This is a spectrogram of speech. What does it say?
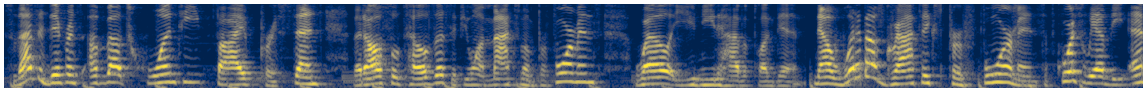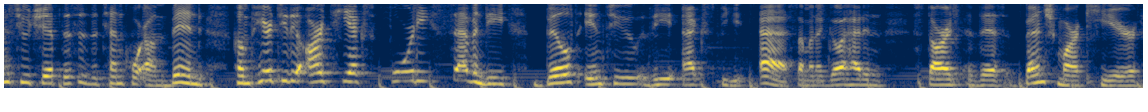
So that's a difference of about 25%. That also tells us if you want maximum performance, well, you need to have it plugged in. Now, what about graphics performance? Of course, we have the M2 chip. This is the 10 core unbinned compared to the RTX 4070 built into the XPS. I'm gonna go ahead and start this benchmark here.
